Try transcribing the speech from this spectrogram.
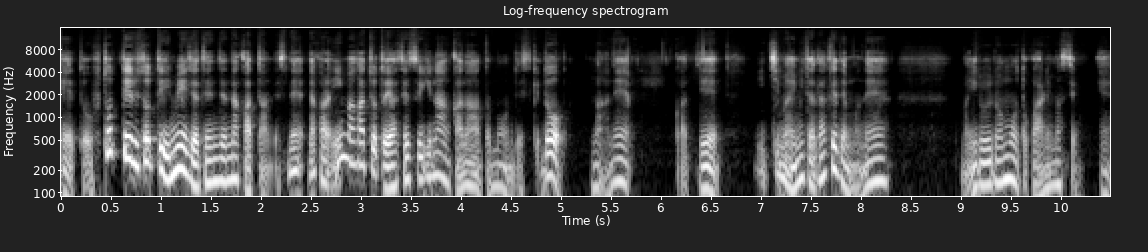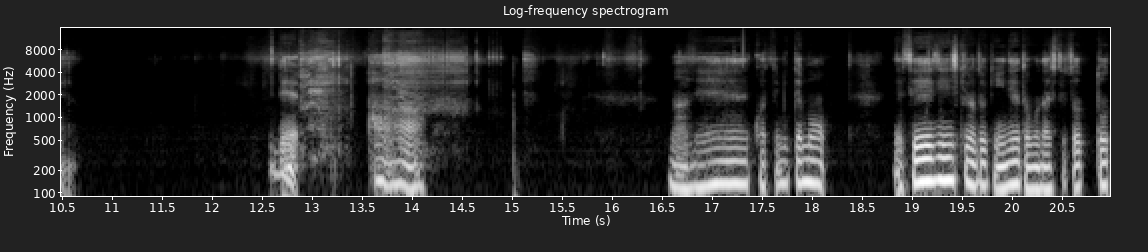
えっ、ー、と、太っている人ってイメージは全然なかったんですね。だから今がちょっと痩せすぎなんかなと思うんですけど、まあね、こうやって一枚見ただけでもね、まあいろいろ思うとこありますよ。えー、で、ああ、まあね、こうやって見ても、成人式の時にね、友達と撮っ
